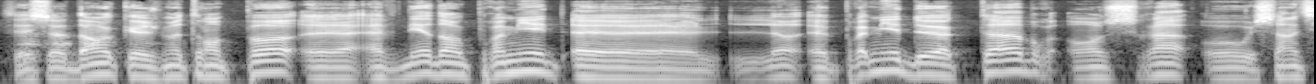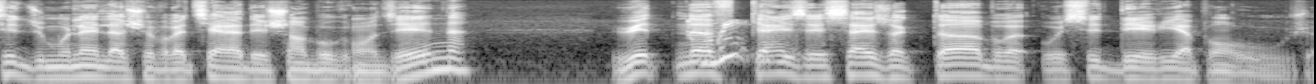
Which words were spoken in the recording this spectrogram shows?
C'est ça. Donc, euh, je me trompe pas, euh, à venir. Donc, 1er, euh, là, euh, 1er 2 octobre, on sera au sentier du Moulin de la Chevretière à Deschambault-Grondines. 8, 9, Oui. 15 et 16 octobre au site d'Éry à Pont-Rouge.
